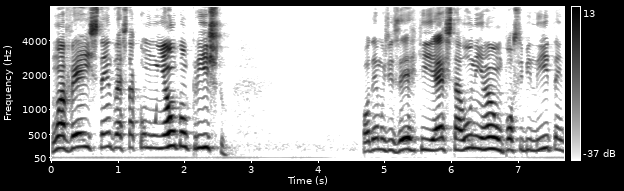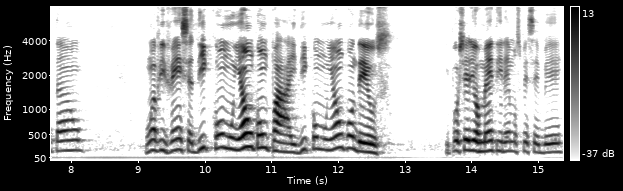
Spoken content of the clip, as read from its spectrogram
uma vez tendo esta comunhão com Cristo, podemos dizer que esta união possibilita então uma vivência de comunhão com o Pai, de comunhão com Deus. E posteriormente iremos perceber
